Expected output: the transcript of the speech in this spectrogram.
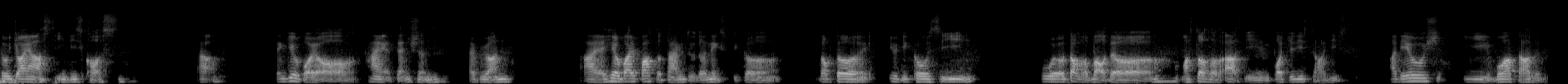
to join us in this course. Thank you for your kind attention, everyone. I hereby pass the time to the next speaker, Dr. Eudiko Szijj will talk about the Masters of Arts in Portuguese Studies. Adeus e boa tarde.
